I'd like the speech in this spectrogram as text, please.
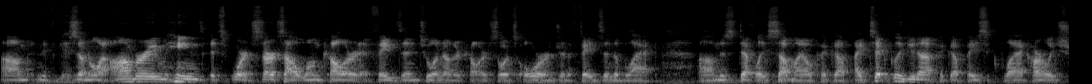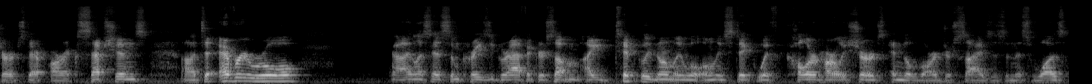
Um, and if you guys don't know what ombre means, it's where it starts out one color and it fades into another color. So it's orange and it fades into black. Um, this is definitely something I will pick up. I typically do not pick up basic black Harley shirts. There are exceptions uh, to every rule uh, unless it has some crazy graphic or something. I typically normally will only stick with colored Harley shirts and the larger sizes, and this was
